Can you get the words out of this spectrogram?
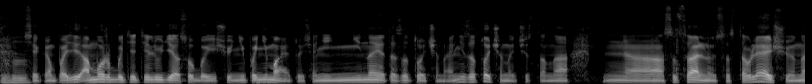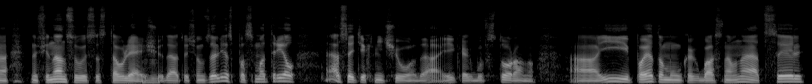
Мгм. все композиции. А может быть, эти люди особо еще не понимают, то есть они не на это заточены. Они заточены чисто на, м, а, социальную составляющую, на, на финансовую составляющую, да, то есть он залез, посмотрел, а с этих ничего, да, и как бы в сторону. А, и поэтому как бы основная цель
